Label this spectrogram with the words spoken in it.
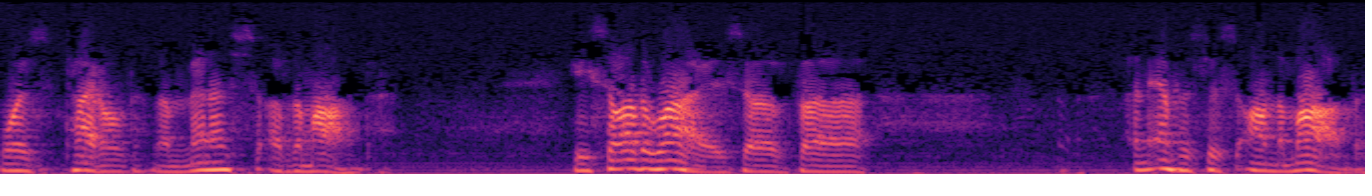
was titled "The Menace of the Mob." He saw the rise of uh, an emphasis on the mob,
